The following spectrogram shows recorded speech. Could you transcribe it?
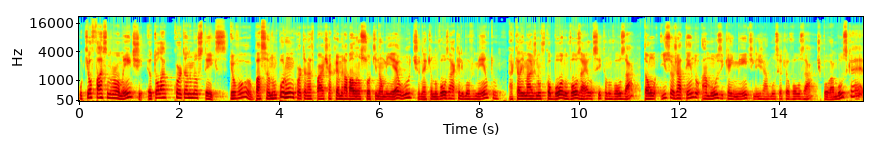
o que eu faço normalmente, eu tô lá cortando meus takes. Eu vou passando um por um, cortando as partes que a câmera balançou que não me é útil, né, que eu não vou usar aquele movimento, aquela imagem não ficou boa, não vou usar ela, eu sei que eu não vou usar. Então, isso eu já tendo a música em mente, ali já a música que eu vou usar. Tipo, a música é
